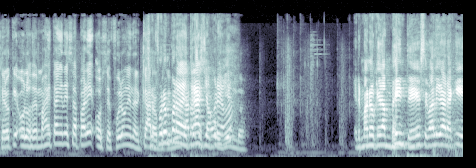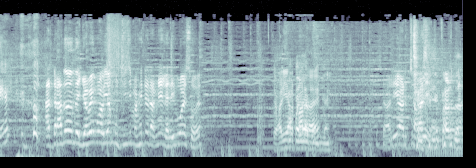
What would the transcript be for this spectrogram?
Creo que o los demás están en esa pared o se fueron en el carro. fueron porque para detrás, yo creo. Hermano, quedan 20, ¿eh? Se va a liar aquí, ¿eh? Atrás de donde yo vengo había muchísima gente también, les digo eso, eh. Se va a liar Para parda, la eh. Se va a liar, Se chavales. me parda.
